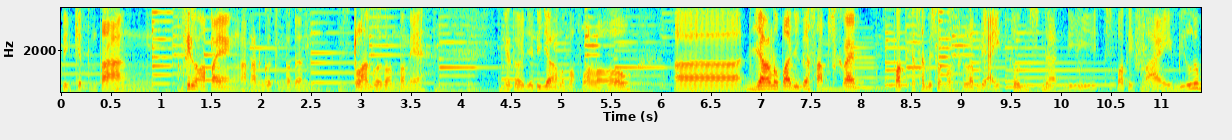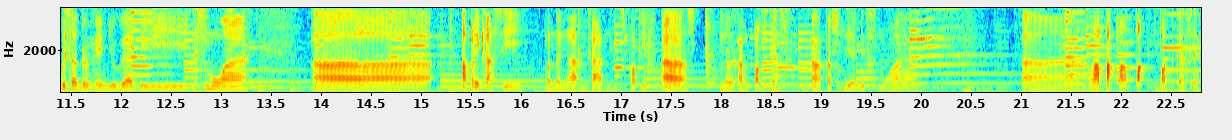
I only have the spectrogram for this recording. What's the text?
dikit tentang film apa yang akan gue tonton dan setelah gue tonton ya. Gitu jadi jangan lupa follow Uh, jangan lupa juga subscribe podcast habis nonton film di iTunes dan di Spotify. Lu bisa dengerin juga di semua uh, aplikasi mendengarkan Spotify, uh, mendengarkan podcast karena tersedia di semua lapak-lapak uh, podcast ya.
